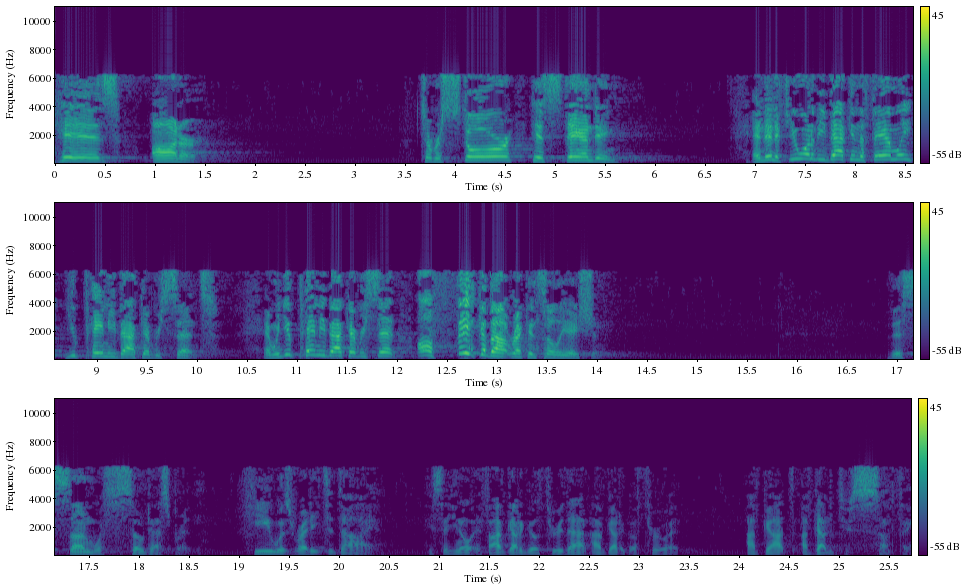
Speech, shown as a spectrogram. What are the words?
his honor, to restore his standing. And then if you want to be back in the family, you pay me back every cent. And when you pay me back every cent, I'll think about reconciliation. This son was so desperate. He was ready to die. He said, You know, if I've got to go through that, I've got to go through it. I've got, I've got to do something.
